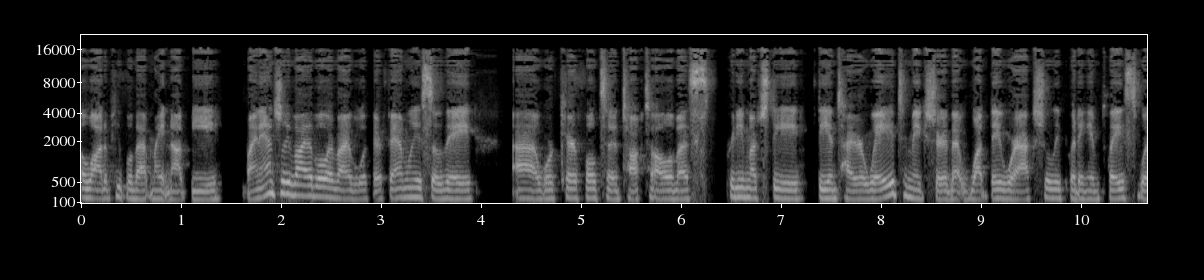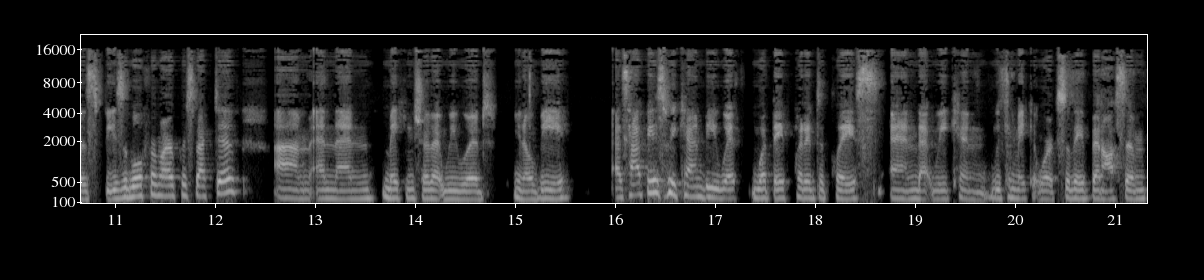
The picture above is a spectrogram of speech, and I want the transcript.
a lot of people that might not be financially viable or viable with their families. So they uh, were careful to talk to all of us pretty much the the entire way to make sure that what they were actually putting in place was feasible from our perspective, um, and then making sure that we would you know be as happy as we can be with what they've put into place and that we can we can make it work. So they've been awesome,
